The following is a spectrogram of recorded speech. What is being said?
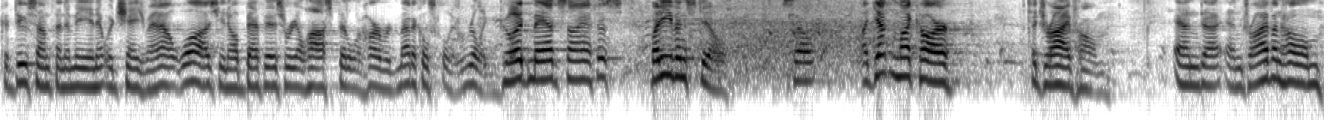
could do something to me and it would change me. Now it was, you know, Beth Israel Hospital and Harvard Medical School. They were really good mad scientists, but even still. So I get in my car to drive home. And, uh, and driving home,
